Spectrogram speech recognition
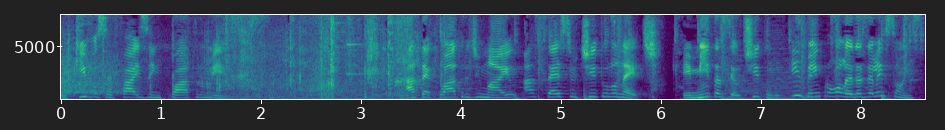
O que você faz em quatro meses? Até 4 de maio, acesse o Título Net. Emita seu título e vem pro rolê das eleições.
